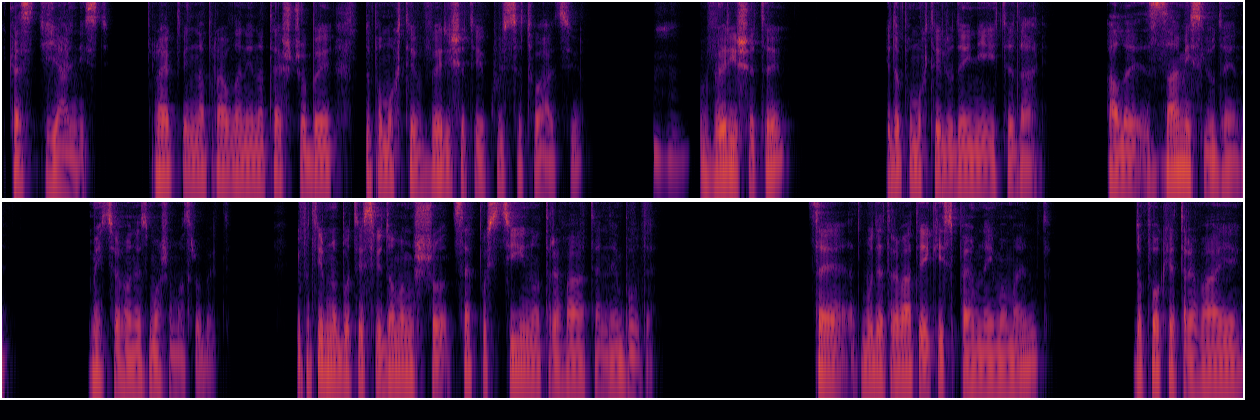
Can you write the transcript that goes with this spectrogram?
якась діяльність. Проект він направлений на те, щоб допомогти вирішити якусь ситуацію, Угу. вирішити і допомогти людині йти далі. Але замість людини ми цього не зможемо зробити. І потрібно бути свідомим, що це постійно тривати не буде. Це буде тривати якийсь певний момент, допоки триває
